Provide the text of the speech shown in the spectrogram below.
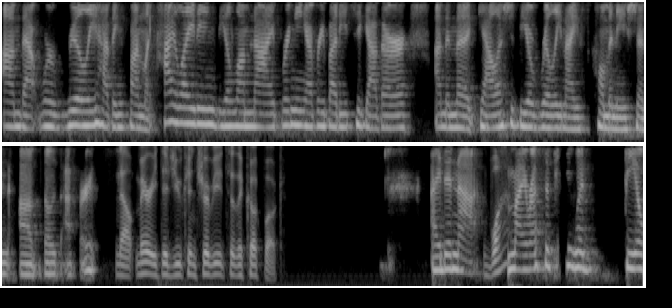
um, that we're really having fun, like highlighting the alumni, bringing everybody together. Um, and the gala should be a really nice culmination of those efforts. Now, Mary, did you contribute to the cookbook? I did not. What? My recipe would be a,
